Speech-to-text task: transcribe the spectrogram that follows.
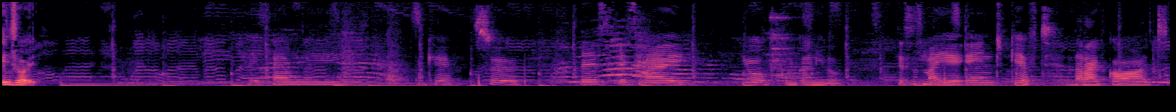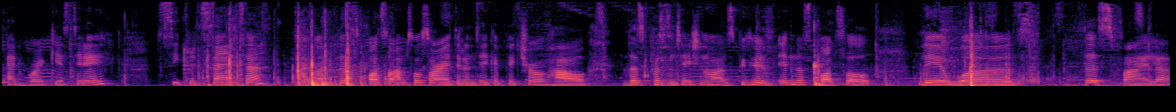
Enjoy. Hey family. Okay, so this is my yo. This is my year-end gift that I got at work yesterday. Secret Santa. I got this bottle. I'm so sorry I didn't take a picture of how this presentation was because in this bottle there was this filer,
